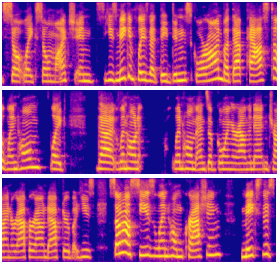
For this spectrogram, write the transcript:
so like so much, and he's making plays that they didn't score on. But that pass to Lindholm, like that Lindholm Lindholm ends up going around the net and trying to wrap around after, but he's somehow sees Lindholm crashing, makes this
